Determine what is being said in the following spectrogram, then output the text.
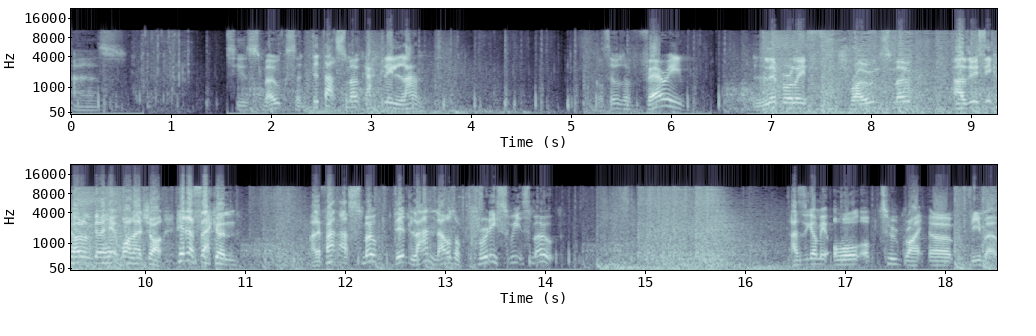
As the smokes, and did that smoke actually land? Because it was a very liberally thrown smoke as we see Colon's going to hit one headshot. Hit a second. And in fact, that smoke did land. That was a pretty sweet smoke. As it's going to be all up to right, uh, Vimo.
